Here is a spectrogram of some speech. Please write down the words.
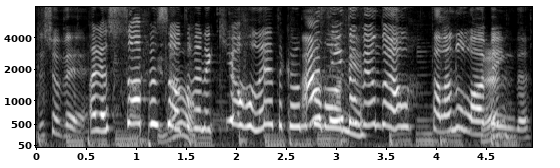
Deixa eu ver. Olha só, pessoal, não. tô vendo aqui, ó, a roleta que eu não Ah, sim, tô vendo ela. Tá lá no lobby Sério? ainda.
